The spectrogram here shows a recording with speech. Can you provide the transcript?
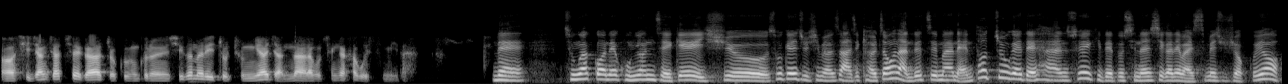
어, 시장 자체가 조금 그런 시그널이 좀 중요하지 않나라고 생각하고 있습니다. 네. 중화권의 공연 재개 이슈 소개해 주시면서 아직 결정은 안 됐지만 엔터 쪽에 대한 수혜 기대도 지난 시간에 말씀해 주셨고요.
